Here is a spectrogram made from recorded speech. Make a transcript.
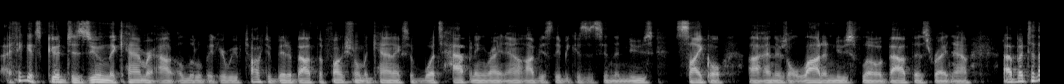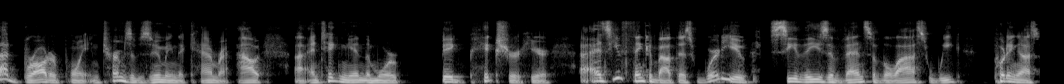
I think it's good to zoom the camera out a little bit here. We've talked a bit about the functional mechanics of what's happening right now, obviously because it's in the news cycle, uh, and there's a lot of news flow about this right now. Uh, but to that broader point, in terms of zooming the camera out uh, and taking in the more big picture here, uh, as you think about this, where do you see these events of the last week putting us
